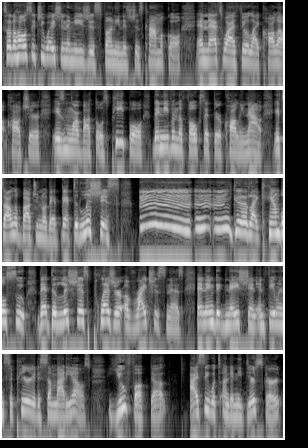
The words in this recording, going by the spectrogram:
So the whole situation to me is just funny and it's just comical. And that's why I feel like call out culture is more about those people than even the folks that they're calling out. It's all about, you know, that that delicious, mmm, mm, mm, good, like Campbell soup, that delicious pleasure of righteousness and indignation and feeling superior to somebody else. You fucked up. I see what's underneath your skirt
